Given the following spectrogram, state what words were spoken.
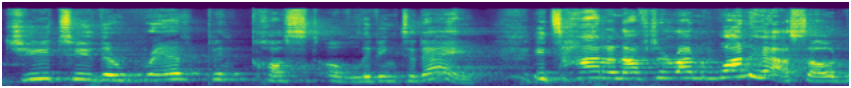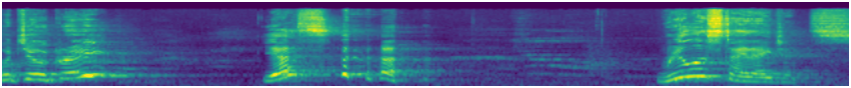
due to the rampant cost of living today. It's hard enough to run one household, would you agree? Yes? real estate agents.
